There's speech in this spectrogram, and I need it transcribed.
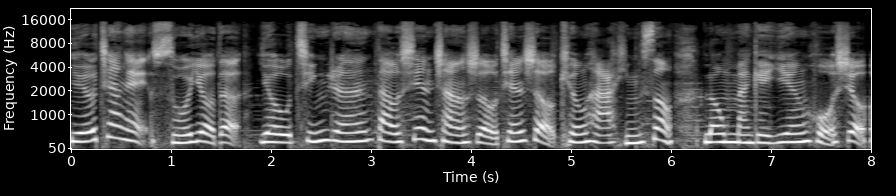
有请诶，所有的有情人到现。现场手牵手，共下欣赏浪漫的烟火秀。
